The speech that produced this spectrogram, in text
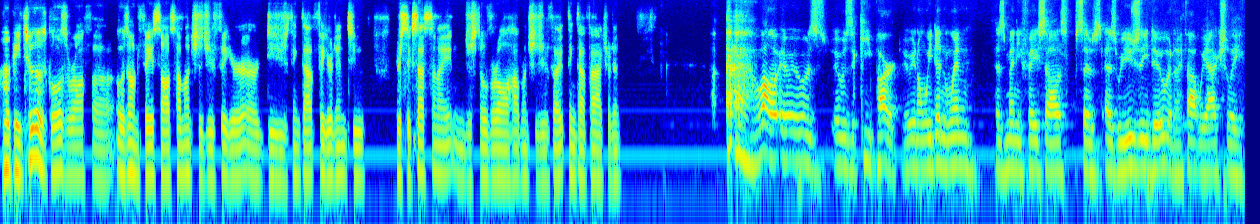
Hi, Pete. Two of those goals were off uh, ozone face-offs. How much did you figure, or do you think that figured into your success tonight, and just overall, how much did you think that factored in? well, it, it, was it was a key part. You know, we didn't win as many face-offs as, as we usually do, and I thought we actually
